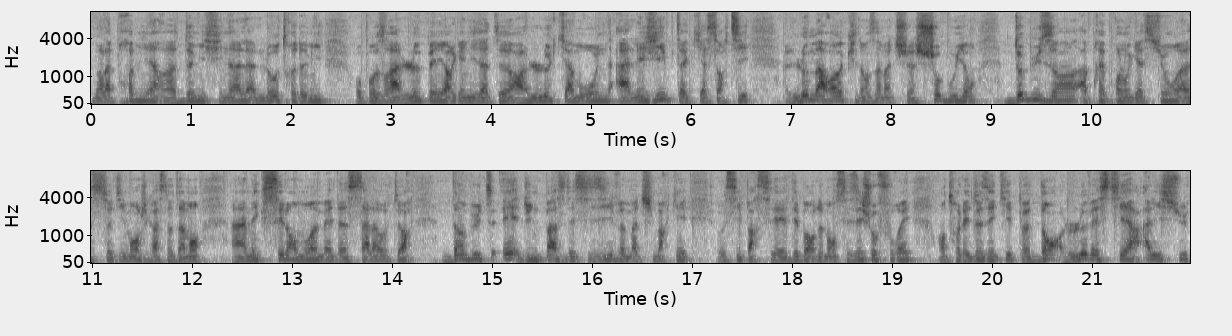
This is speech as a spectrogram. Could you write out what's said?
dans la première euh, demi-finale. L'autre demi opposera le pays organisateur, le Cameroun, à l'Égypte qui a sorti le Maroc dans un match chaud bouillant. Deux buts 1 après prolongation euh, ce dimanche grâce notamment à un excellent Mohamed Salah, auteur d'un but et d'une passe décisive. Match marqué aussi par ses débordements, ses échauffourées entre les deux équipes dans le vestiaire à l'issue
